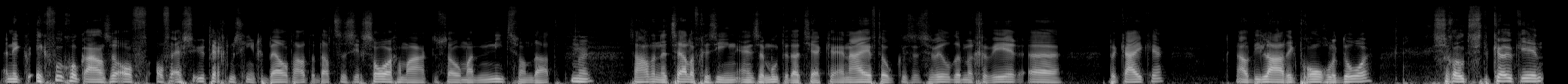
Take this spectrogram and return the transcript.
En ik, ik vroeg ook aan ze of, of FC Utrecht misschien gebeld had, dat ze zich zorgen maakten of zo, maar niets van dat. Nee. Ze hadden het zelf gezien en ze moeten dat checken. En hij heeft ook, ze, ze wilden mijn geweer eh, bekijken. Nou, die laadde ik per ongeluk door. Schoten ze de keuken in.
